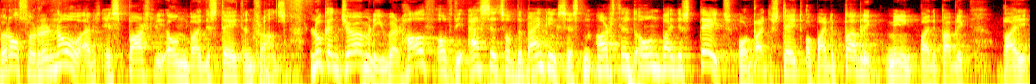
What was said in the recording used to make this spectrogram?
but also Renault is partially owned by the state in France. Look at Germany, where half of the assets of the banking system are still owned by the state, or by the state, or by the public, meaning by the public, by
